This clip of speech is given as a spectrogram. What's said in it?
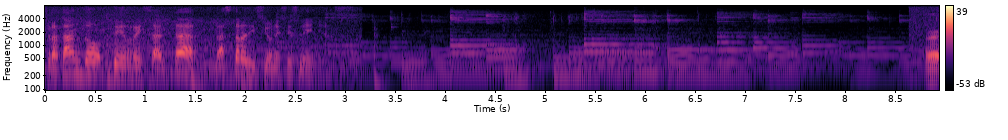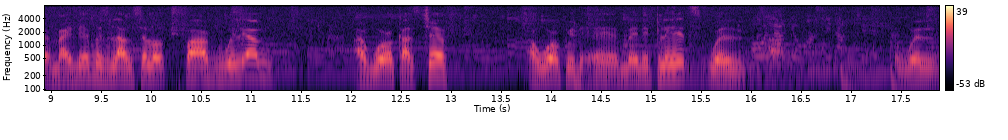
tratando de resaltar las tradiciones isleñas. Uh, my name is Lancelot Farb Williams. I work as chef. I work with uh, many plates. Well, How long you working at chef? well,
